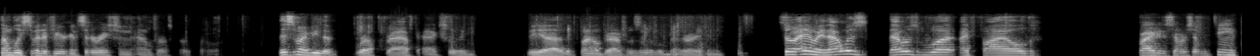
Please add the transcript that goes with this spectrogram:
Humbly submitted for your consideration. I don't trust This might be the rough draft, actually. The uh, the final draft was a little better, I think. So anyway, that was that was what I filed Friday, December 17th.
